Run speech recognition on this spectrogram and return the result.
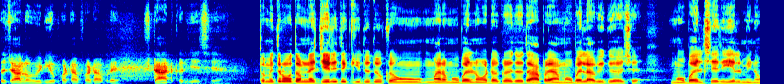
તો ચાલો વીડિયો ફટાફટ આપણે સ્ટાર્ટ કરીએ છીએ. તો મિત્રો હું તમને જે રીતે કીધું હતું કે હું મારા મોબાઈલનો ઓર્ડર કર્યો હતો, તો આપણે આ મોબાઈલ આવી ગયો છે. મોબાઈલ છે રિયલમીનો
